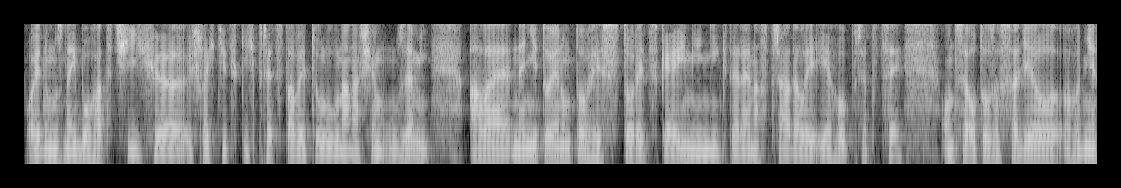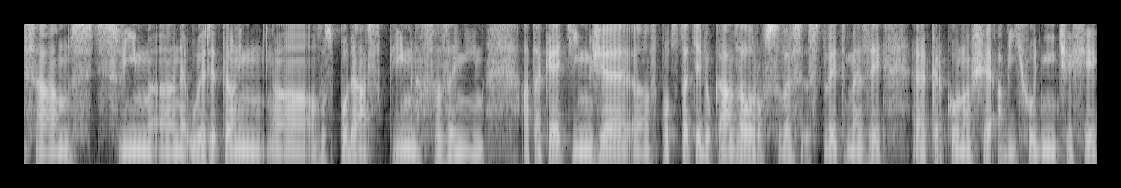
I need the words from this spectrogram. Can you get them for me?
o jednom z nejbohatších eh, šlechtických představitelů na našem území, ale není to jenom to historické jmění, které nastřádali jeho předci. On se o to zasadil hodně sám s svým neuvěřitelným hospodářským nasazením a také tím, že v podstatě dokázal rozvrstvit mezi Krkonoše a východní Čechy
